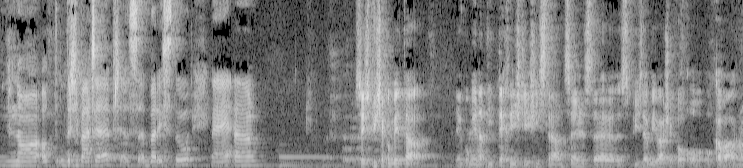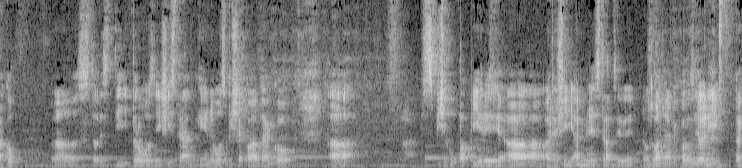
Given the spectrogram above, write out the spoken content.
no, od udržbáře přes baristu, ne. Uh... Jsi spíš jakoby ta jakoby na té techničtější stránce, že se spíš zabýváš jako o, o kavárnu jako uh, z té provoznější stránky, nebo spíš jako, jako uh, spíš jako papíry a, a, a řešení administrativy, no to máte nějak jako rozdělený, tak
